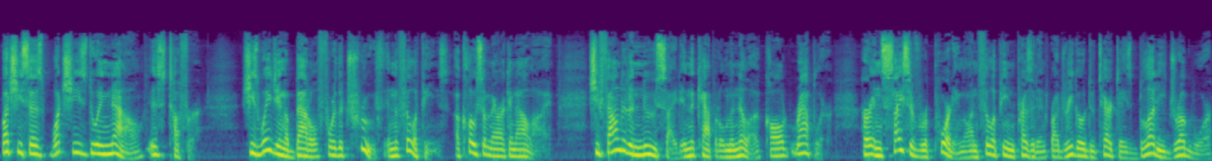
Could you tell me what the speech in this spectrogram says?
But she says what she's doing now is tougher. She's waging a battle for the truth in the Philippines, a close American ally. She founded a news site in the capital, Manila, called Rappler. Her incisive reporting on Philippine President Rodrigo Duterte's bloody drug war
